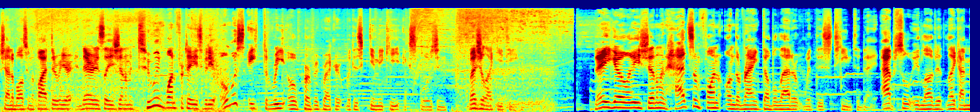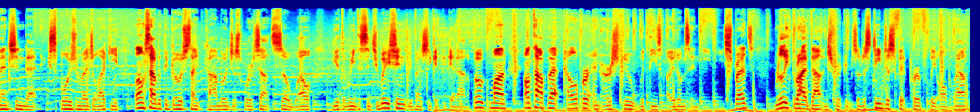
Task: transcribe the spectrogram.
Shadow Ball is going to fly through here. And there it is, ladies and gentlemen. 2 and 1 for today's video. Almost a 3-0 perfect record with this gimmicky explosion Regieleki team. There you go, ladies and gentlemen. Had some fun on the ranked double ladder with this team today. Absolutely loved it. Like I mentioned, that Explosion Regieleki alongside with the Ghost type combo just works out so well. You get to read the situation, you eventually get to get out of Pokemon. And on top of that, Pelipper and Urshifu with these items and EV spreads really thrived out in Trick Room. So this team just fit perfectly all around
